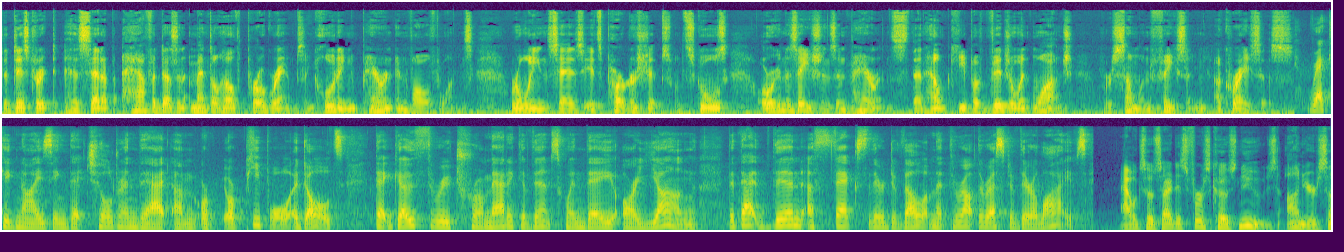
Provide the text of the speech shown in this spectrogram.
The district has set up half a dozen mental health programs, including parent involved ones. Rulien says it's partnerships with schools, organizations, and parents that help keep a vigilant watch for someone facing a crisis. Recognizing that children that, um, or, or people, adults, that go through traumatic events when they are young, that that then affects their development throughout the rest of their lives. Alex Ositis, First Coast News, on your side.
